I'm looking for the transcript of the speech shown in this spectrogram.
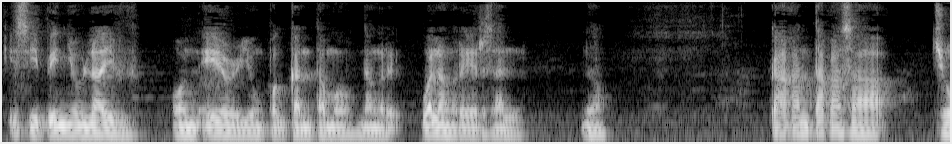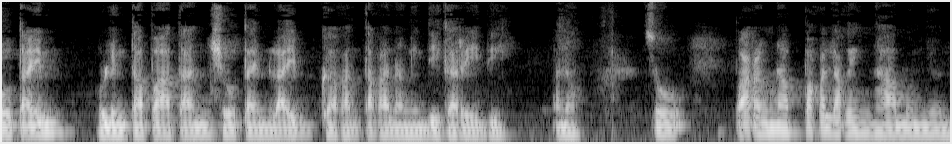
Isipin nyo live, on air, yung pagkanta mo, ng re- walang rehearsal. No? Kakanta ka sa showtime, huling tapatan, showtime live, kakanta ka nang hindi ka ready. Ano? So, parang napakalaking hamon yun.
